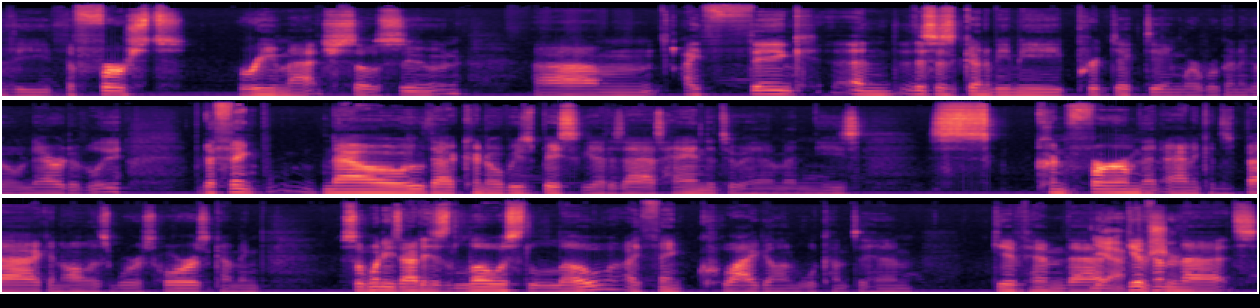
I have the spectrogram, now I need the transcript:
the the first rematch so soon. Um, I think, and this is going to be me predicting where we're going to go narratively, but I think now that Kenobi's basically had his ass handed to him, and he's confirmed that Anakin's back and all his worst horrors coming. So when he's at his lowest low, I think Qui Gon will come to him, give him that, Yeah, give him sure. that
